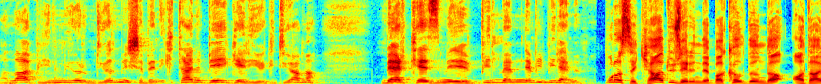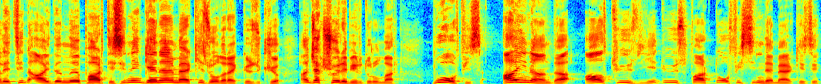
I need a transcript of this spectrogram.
Vallahi bilmiyorum diyorum ya işte ben iki tane bey geliyor gidiyor ama merkez mi bilmem ne mi bilemem. Burası kağıt üzerinde bakıldığında Adaletin Aydınlığı Partisi'nin genel merkezi olarak gözüküyor. Ancak şöyle bir durum var. Bu ofis aynı anda 600-700 farklı ofisin de merkezi.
